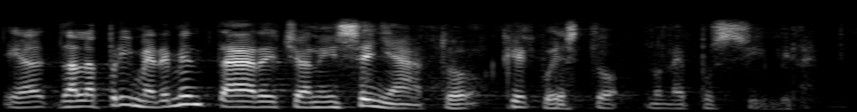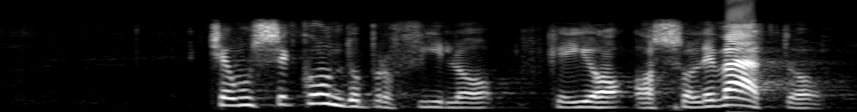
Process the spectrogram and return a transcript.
E dalla prima elementare ci hanno insegnato che questo non è possibile. C'è un secondo profilo che io ho sollevato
